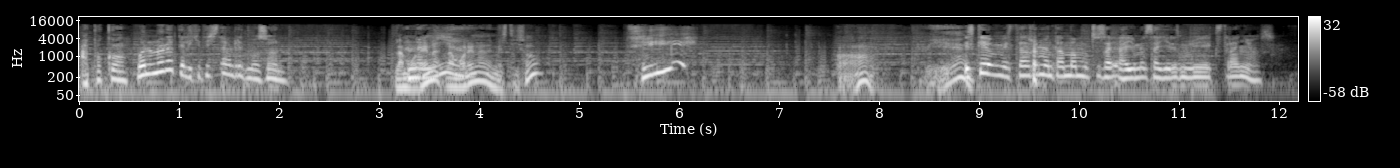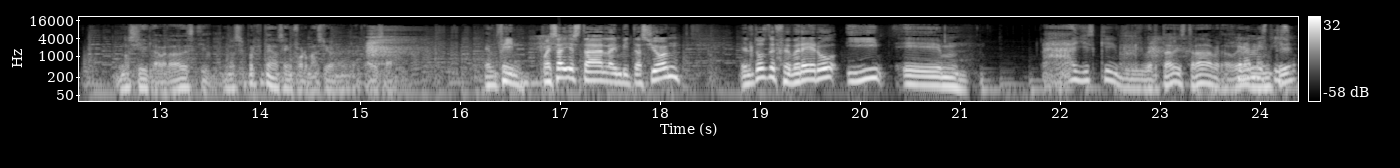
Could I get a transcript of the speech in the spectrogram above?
¿A poco? Bueno, no era Telehit, estaba en Ritmozón. ¿La morena. ¿La morena de mestizo? Sí. Ah, qué bien. Es que me estás remontando a muchos... Hay unos talleres muy extraños. No, sí, la verdad es que no sé por qué tengo esa información en la cabeza. En fin, pues ahí está la invitación. El 2 de febrero y... eh, ay, es que Libertad Estrada verdaderamente... mestizo.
